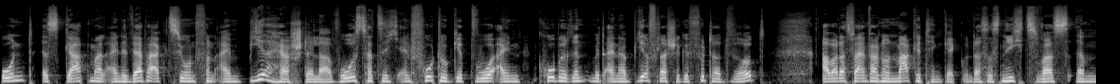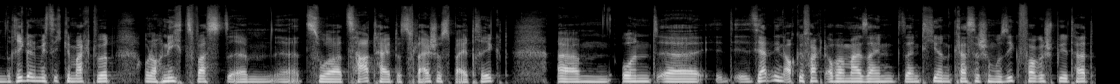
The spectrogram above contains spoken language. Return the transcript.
Und es gab mal eine Werbeaktion von einem Bierhersteller, wo es tatsächlich ein Foto gibt, wo ein Koberind mit einer Bierflasche gefüttert wird. Aber das war einfach nur ein Marketing-Gag und das ist nichts, was ähm, regelmäßig gemacht wird und auch nichts, was ähm, äh, zur Zartheit des Fleisches beiträgt. Ähm, und äh, sie hatten ihn auch gefragt, ob er mal seinen, seinen Tieren klassische Musik vorgespielt hat.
